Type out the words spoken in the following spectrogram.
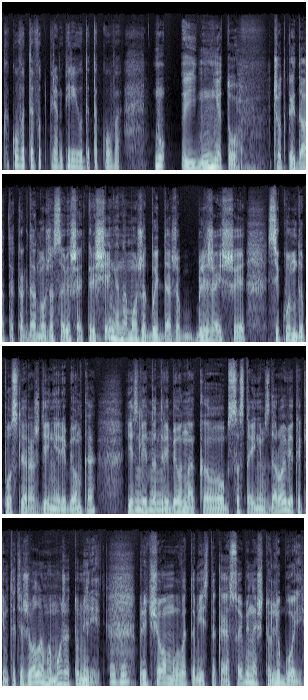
какого-то вот прям периода такого. Ну, нету четкой даты, когда нужно совершать крещение. Она может быть даже в ближайшие секунды после рождения ребенка. Если угу. этот ребенок э, с состоянием здоровья каким-то тяжелым и может умереть. Угу. Причем в этом есть такая особенность, что любой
